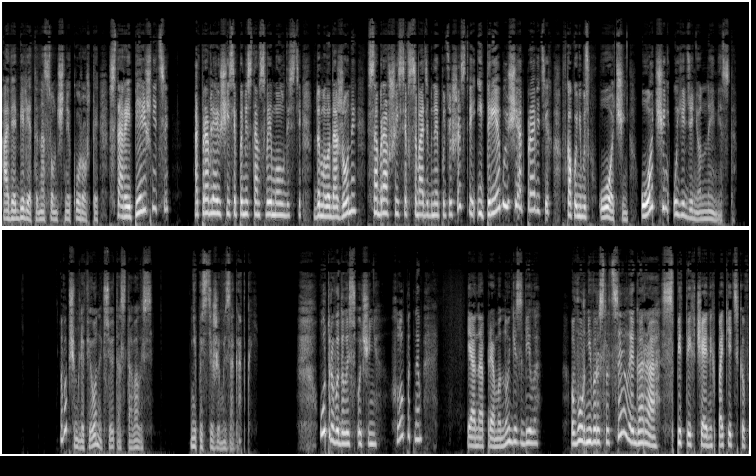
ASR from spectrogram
авиабилеты на солнечные курорты, старые перешницы, отправляющиеся по местам своей молодости, да молодожены, собравшиеся в свадебное путешествие и требующие отправить их в какое-нибудь очень, очень уединенное место. В общем, для Фионы все это оставалось непостижимой загадкой. Утро выдалось очень хлопотным, и она прямо ноги сбила. В урне выросла целая гора спитых чайных пакетиков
